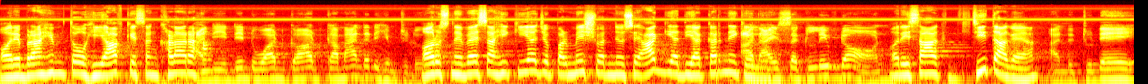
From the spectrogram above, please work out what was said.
और इब्राहिम तो हियाव के संग खड़ा रहा and he did what God commanded him to do. और उसने वैसा ही किया जो परमेश्वर ने उसे आज्ञा दिया करने के And लिए Isaac lived on. और इसहाक जीता गया And today,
